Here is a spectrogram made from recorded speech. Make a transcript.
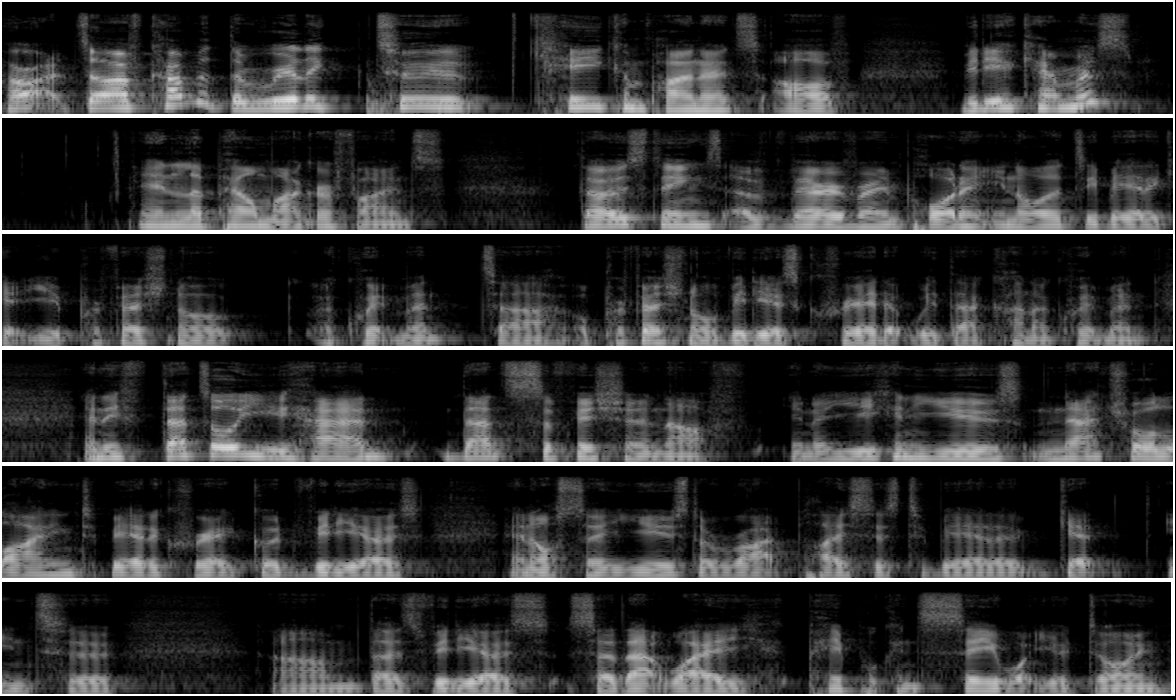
All right, so I've covered the really two key components of video cameras and lapel microphones. Those things are very, very important in order to be able to get your professional equipment uh, or professional videos created with that kind of equipment. And if that's all you had, that's sufficient enough. You know, you can use natural lighting to be able to create good videos and also use the right places to be able to get into um, those videos so that way people can see what you're doing.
